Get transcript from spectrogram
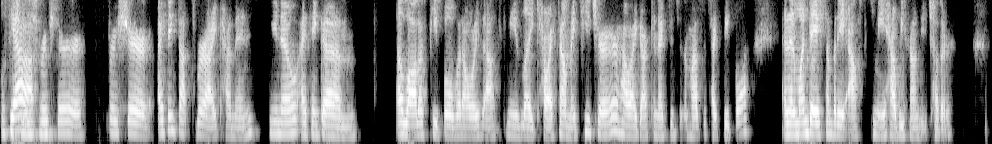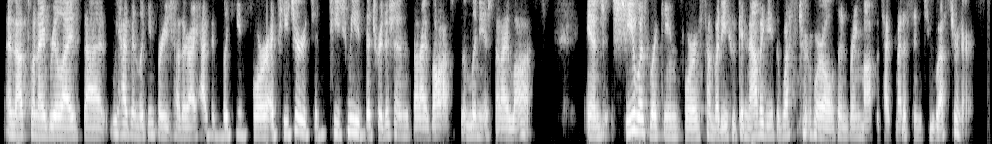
or situations? yeah for sure for sure. I think that's where i come in you know? I think um a lot of people would always ask me like how i found my teacher how i got connected to the mazatec people. And then one day somebody asked me how we found each other and that's when i realized that we had been looking for each other. I had been looking for a teacher to teach me the traditions that i lost the lineage that i lost. And she was looking for somebody who could navigate the western world and bring mazatec medicine to westerners.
